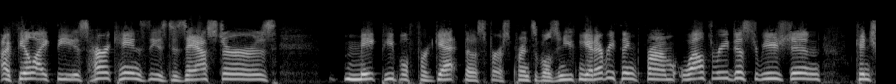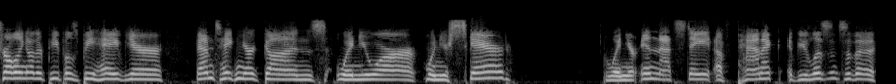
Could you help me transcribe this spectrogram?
I feel like these hurricanes, these disasters, make people forget those first principles. And you can get everything from wealth redistribution, controlling other people's behavior, them taking your guns when you are when you're scared, when you're in that state of panic. If you listen to the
